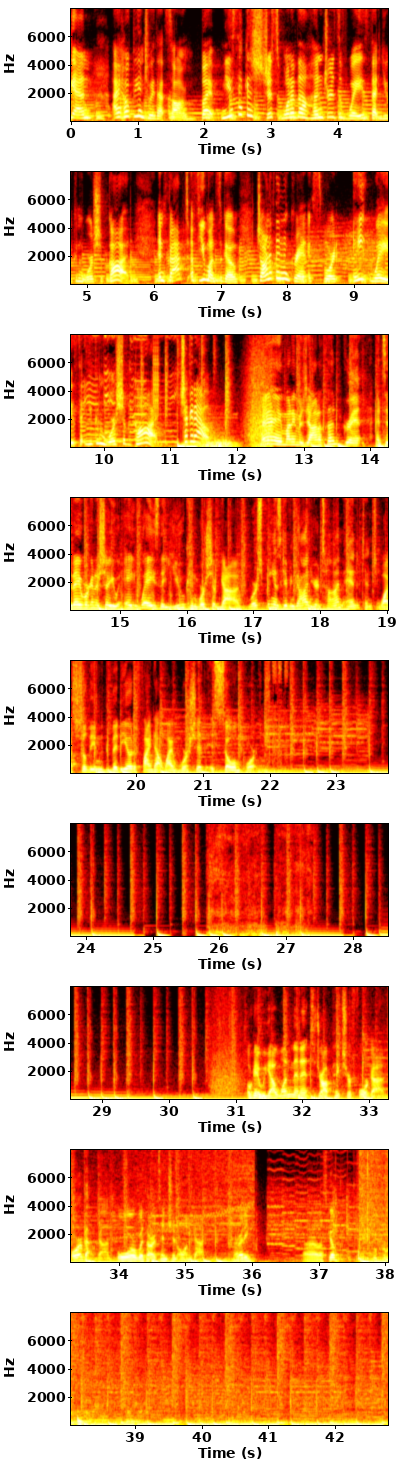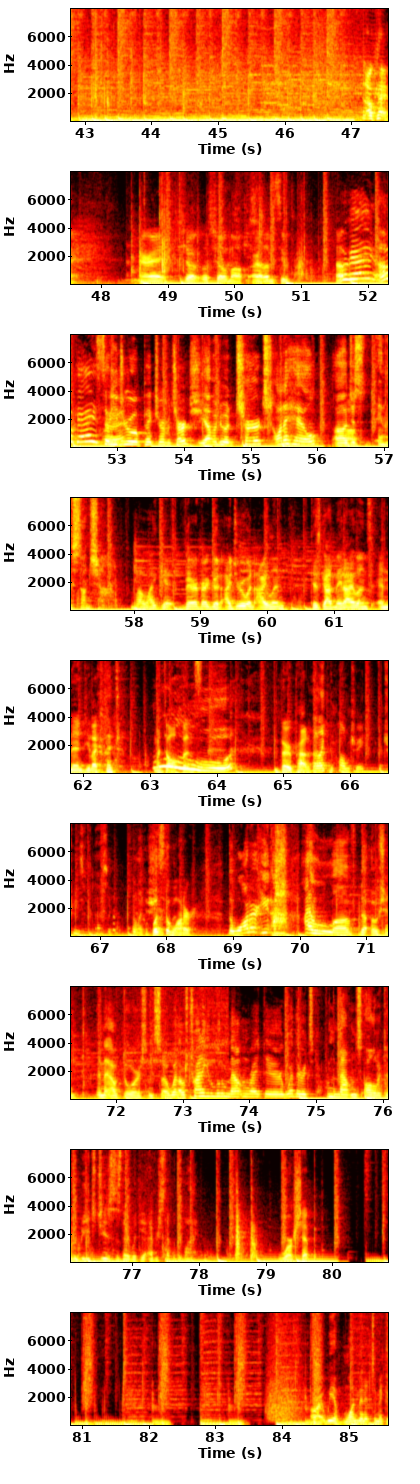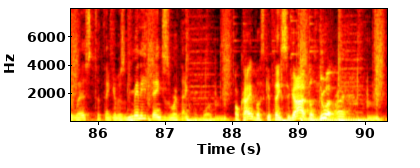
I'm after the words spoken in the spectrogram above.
Again! I hope you enjoyed that song, but music is just one of the hundreds of ways that you can worship God. In fact, a few months ago, Jonathan and Grant explored eight ways that you can worship God. Check it out! Hey, my name is Jonathan. Grant. And today we're going to show you eight ways that you can worship God. Worshiping is giving God your time and attention. Watch till the end of the video to find out why worship is so important. Okay, we got one minute to draw a picture for God Or about God. or with our attention on God. Ready? Uh, let's go. Okay. All right. Show, let's show them off. All right. Let me see. Okay. Okay. So you drew a picture of a church. Yeah, we do a church on a hill, uh, Uh-huh. just in the sunshine. I like it. Very, very good. I drew an island because God made islands. And then, do you like my, my dolphins? I'm very proud of that. I like the palm tree. The tree's fantastic. I like a What's the water? The water, you ah, I love the ocean and the outdoors. And so, when I was trying to get a little mountain right there, whether it's from the mountains all the way to the beach, Jesus is there with you every step of the way. Worship. All right, we have one minute to make a list to think of as many things as we're thankful for. Okay, let's give thanks to God. Let's do it.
